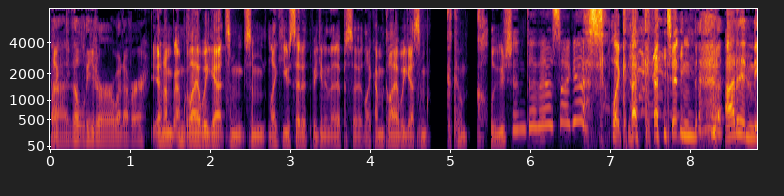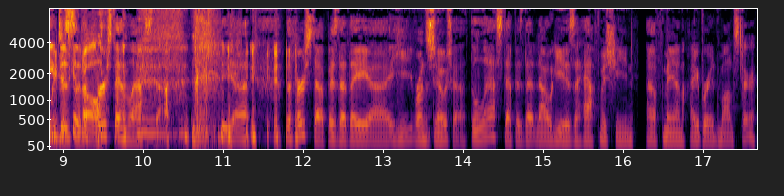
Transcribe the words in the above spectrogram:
like uh, the leader or whatever. and I'm I'm glad we got some some like you said at the beginning of the episode. Like I'm glad we got some conclusion to this. I guess like I, I didn't I didn't need we just this get at the all. first and last step. yeah, the first step is that they uh, he runs Genosha. The last step is that now he is a half machine, half man hybrid monster.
